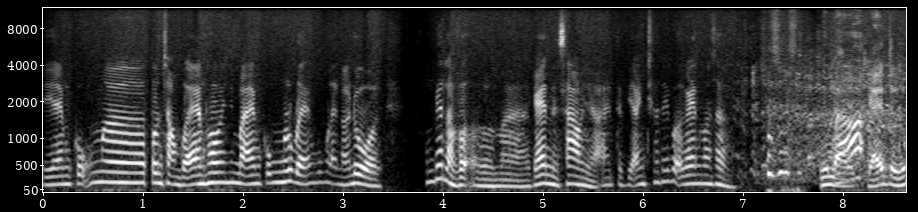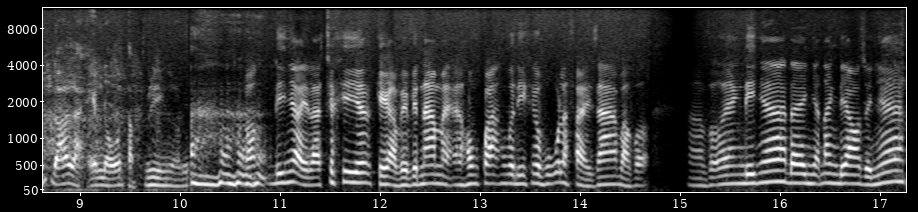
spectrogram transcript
thì em cũng uh, tôn trọng vợ em thôi nhưng mà em cũng lúc đấy em cũng lại nói đùa không biết là vợ mà ghen làm sao nhỉ? Anh tại vì anh chưa thấy vợ ghen bao giờ. Nhưng mà Đó. kể từ lúc đó là em đâu có tập riêng rồi đúng không? Vâng đi nhảy là trước khi kể cả về Việt Nam này hôm qua cũng vừa đi khiêu vũ là phải ra bảo vợ à, vợ ơi anh đi nhá đây nhận anh đeo rồi nhá.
